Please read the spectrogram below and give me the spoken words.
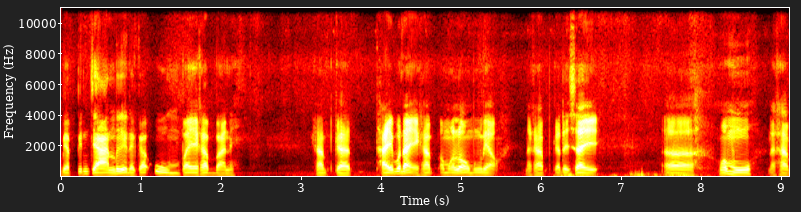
แบบเป็นจานเลยแล้วก็อุ้มไปครับบานนี้ครับก็ไถบ่ได้ครับเอามาลองเบิ่งแล้วนะครับ ก็ได้ใส่หัวหมูนะครับ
